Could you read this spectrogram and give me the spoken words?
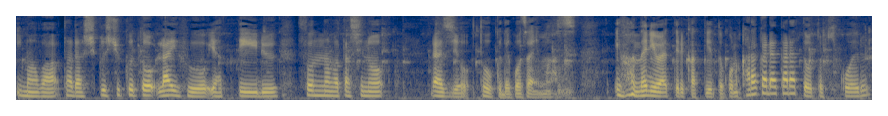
今はただ粛々とライフをやっている、そんな私のラジオトークでございます。今何をやってるかっていうと、このカラカラカラって音聞こえる？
